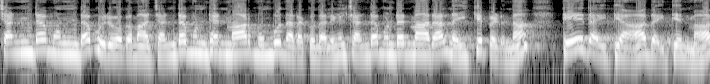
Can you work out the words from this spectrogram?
ചണ്ഡമുണ്ട പുരോഗമ ചണ്ഡമുണ്ടന്മാർ മുമ്പ് നടക്കുന്ന അല്ലെങ്കിൽ ചണ്ഡമുണ്ടന്മാരാൽ നയിക്കപ്പെടുന്ന തേ ദൈത്യ ആ ദൈത്യന്മാർ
